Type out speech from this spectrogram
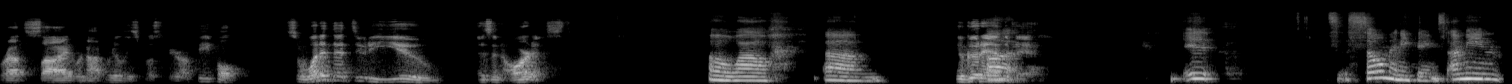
we're outside. We're not really supposed to be around people. So, what did that do to you as an artist? Oh wow. Um, The good and uh, the bad. it so many things. I mean,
